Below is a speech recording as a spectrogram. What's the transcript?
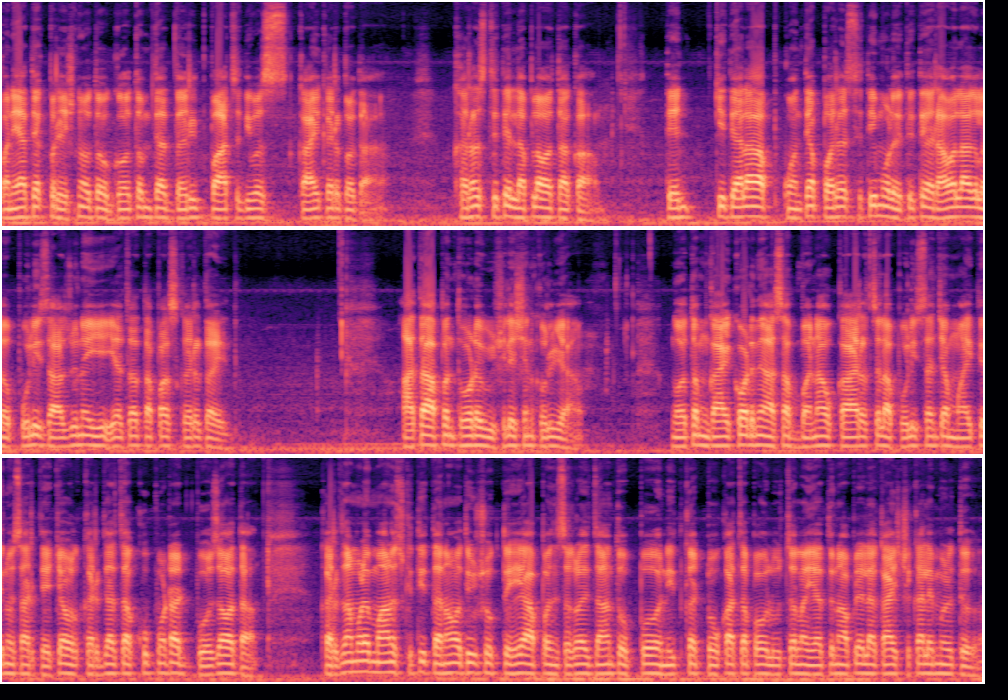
पण यात एक प्रश्न होतो गौतम त्या दरीत पाच दिवस काय करत होता? खरंच तिथे लपला होता का? ते की त्याला कोणत्या परिस्थितीमुळे तिथे राहावं लागलं पोलीस अजूनही याचा तपास करत आहेत. आता आपण थोडं विश्लेषण करूया. गौतम गायकवाडने असा बनाव का रचला पोलिसांच्या माहितीनुसार त्याच्यावर कर्जाचा खूप मोठा बोजा होता. कर्जामुळे माणूस किती तणावात येऊ शकतो हे आपण सगळे जाणतो पण इतकं टोकाचा पाऊल उचलणं यातून आपल्याला काय शिकायला मिळतं?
